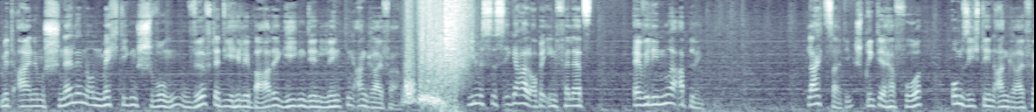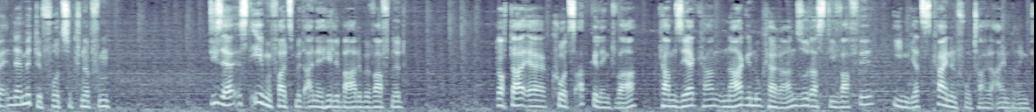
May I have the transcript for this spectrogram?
Mit einem schnellen und mächtigen Schwung wirft er die Helebade gegen den linken Angreifer. Ihm ist es egal, ob er ihn verletzt, er will ihn nur ablenken. Gleichzeitig springt er hervor, um sich den Angreifer in der Mitte vorzuknöpfen. Dieser ist ebenfalls mit einer Helebade bewaffnet. Doch da er kurz abgelenkt war, kam Serkan nah genug heran, sodass die Waffe ihm jetzt keinen Vorteil einbringt.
